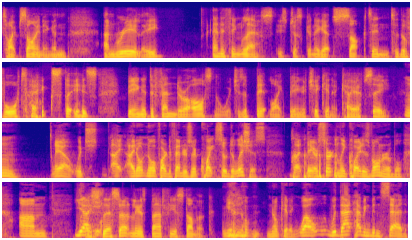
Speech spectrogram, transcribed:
type signing, and and really anything less is just going to get sucked into the vortex that is being a defender at Arsenal, which is a bit like being a chicken at KFC. Yeah, which I, I don't know if our defenders are quite so delicious, but they are certainly quite as vulnerable. Um, yeah, They- They're certainly as bad for your stomach. yeah, no, no kidding. Well, with that having been said,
